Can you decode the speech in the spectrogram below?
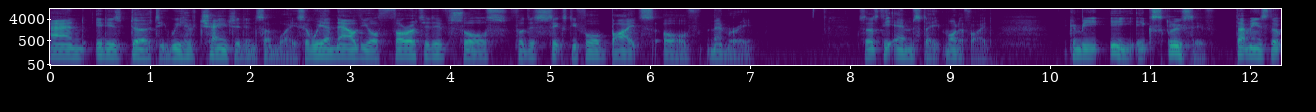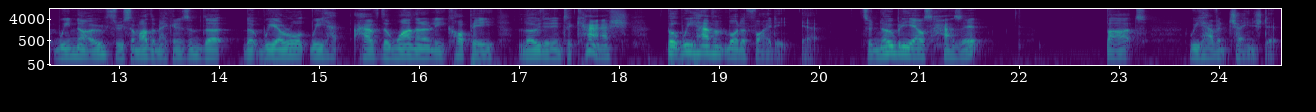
and it is dirty. We have changed it in some way. So we are now the authoritative source for this 64 bytes of memory. So that's the M state modified. It can be E exclusive. That means that we know through some other mechanism that that we are all we ha have the one and only copy loaded into cache, but we haven't modified it yet. So nobody else has it, but we haven't changed it.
